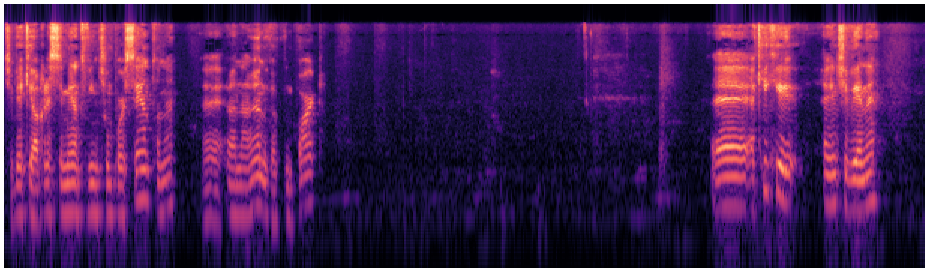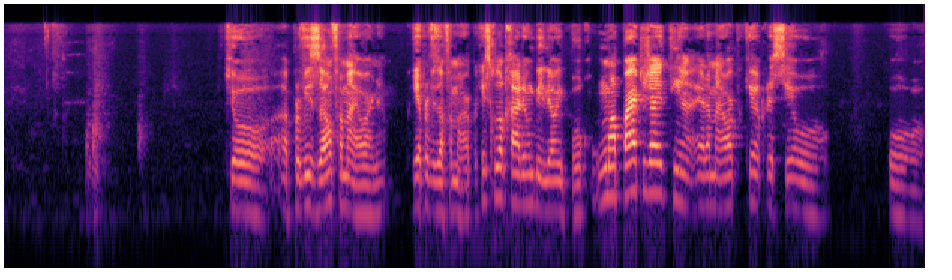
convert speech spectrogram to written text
Tive aqui ó, crescimento 21%, né? É, ano a ano, que é o que importa. É, aqui que a gente vê, né? Que o, a provisão foi maior, né? Porque a provisão foi maior? Porque eles colocaram um bilhão e pouco. Uma parte já tinha, era maior porque cresceu o,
